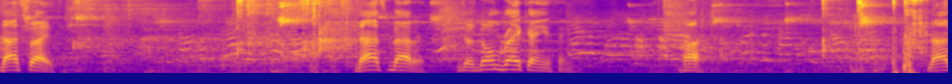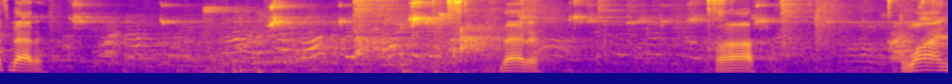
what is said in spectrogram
That's right. That's better. Just don't break anything. Ah. That's better. Better. Ah. One.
